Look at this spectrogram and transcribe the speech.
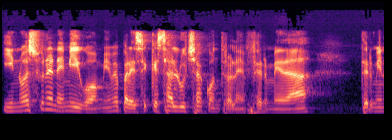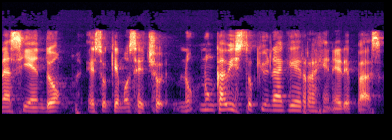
y no es un enemigo. A mí me parece que esa lucha contra la enfermedad termina siendo eso que hemos hecho. nunca he visto que una guerra genere paz.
